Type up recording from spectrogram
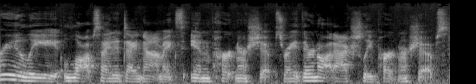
really lopsided dynamics in partnerships, right? They're not actually partnerships.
